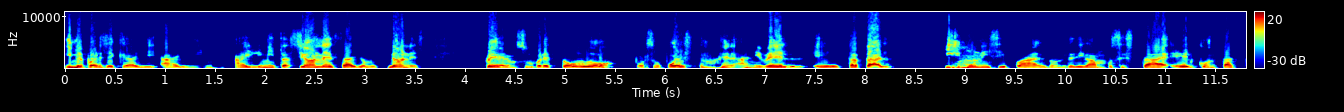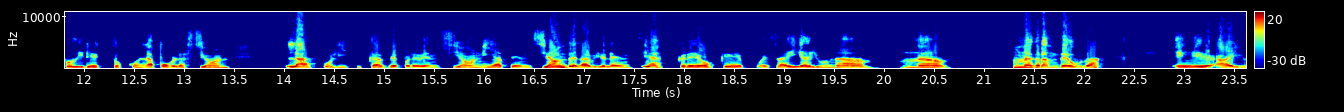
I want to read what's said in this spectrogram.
Y me parece que hay, hay, hay limitaciones, hay omisiones, pero sobre todo, por supuesto, a nivel eh, estatal y municipal, donde digamos está el contacto directo con la población, las políticas de prevención y atención de la violencia, creo que pues ahí hay una, una, una gran deuda. Eh, hay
